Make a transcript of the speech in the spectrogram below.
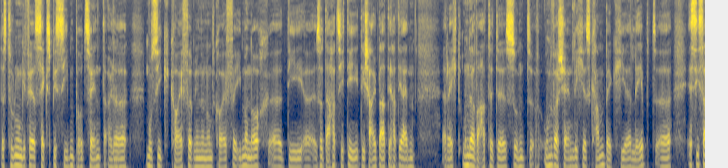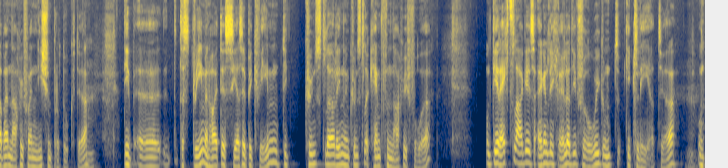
das tun ungefähr sechs bis sieben Prozent aller Musikkäuferinnen und Käufer immer noch. Äh, die, äh, also da hat sich die, die Schallplatte hat ja ein recht unerwartetes und unwahrscheinliches Comeback hier erlebt. Äh, es ist aber nach wie vor ein Nischenprodukt. Ja. Mhm. Die, äh, das Streamen heute ist sehr, sehr bequem. Die Künstlerinnen und Künstler kämpfen nach wie vor. Und die Rechtslage ist eigentlich relativ ruhig und geklärt. Ja. Und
